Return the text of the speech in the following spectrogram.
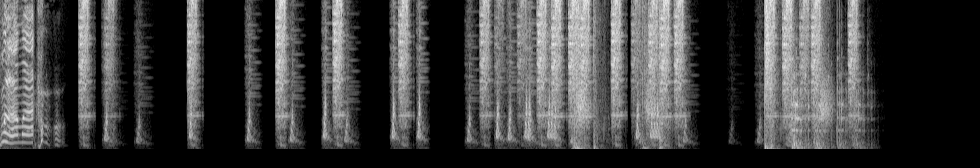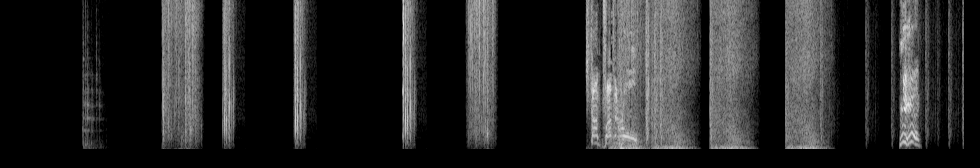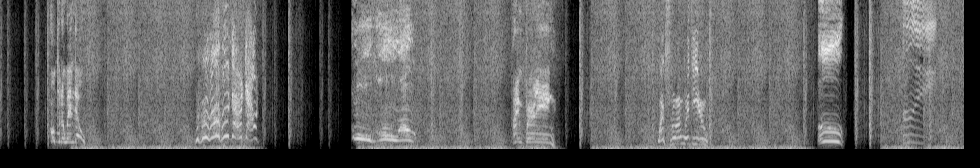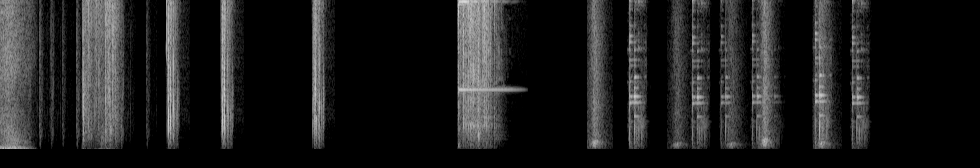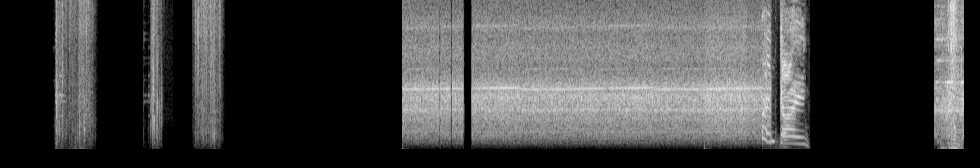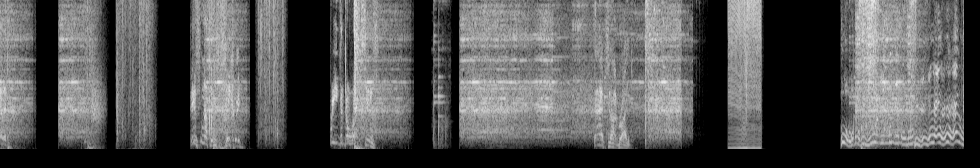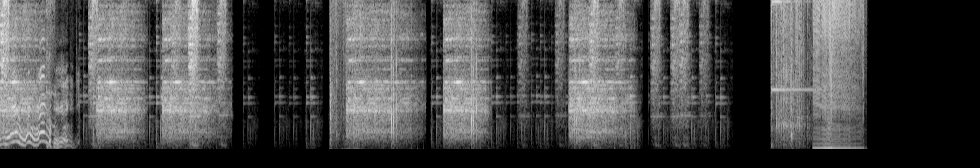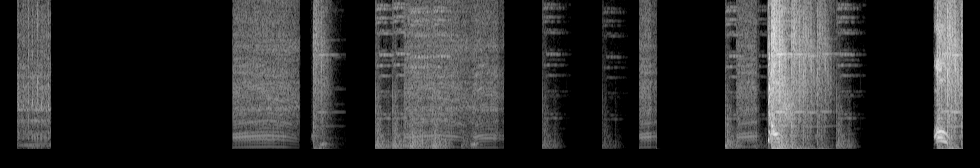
Mama! Stop, drop, and roll! Open a window! down, down! Oh, oh, oh! I'm burning! What's wrong with you? Ooh! I'm dying! I don't get it! There's nothing sacred! Read the directions! That's not right. Oh! The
